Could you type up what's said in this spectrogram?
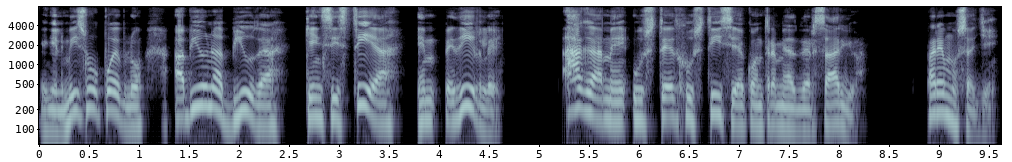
En el mismo pueblo había una viuda que insistía en pedirle, hágame usted justicia contra mi adversario. Paremos allí.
